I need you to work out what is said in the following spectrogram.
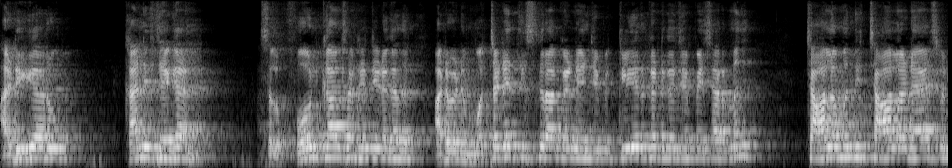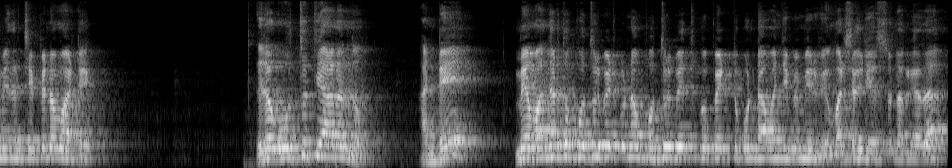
అడిగారు. కానీ జగన్ అసలు ఫోన్ కాల్స్ అటెండ్ చేయడం కదా. అటువంటి ముచ్చటే తీసుకురాకండి అని చెప్పి క్లియర్ కట్గా చెప్పేశారన్నది చాలా మంది చాలా డయాస్ల మీద చెప్పిన మాటే. ఇది ఒక ఉత్తుత్తి ఆనందం. అంటే మేము అందరితో పొత్తులు పెట్టుకుంటాం పొత్తులు పెట్టుకు పెట్టుకుంటామని చెప్పి మీరు విమర్శలు చేస్తున్నారు కదా.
